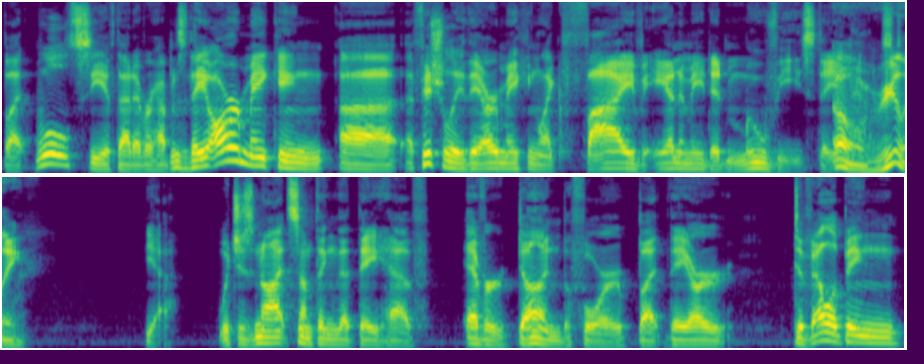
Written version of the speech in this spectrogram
but we'll see if that ever happens they are making uh, officially they are making like five animated movies they Oh, announced. really? yeah which is not something that they have ever done before but they are developing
